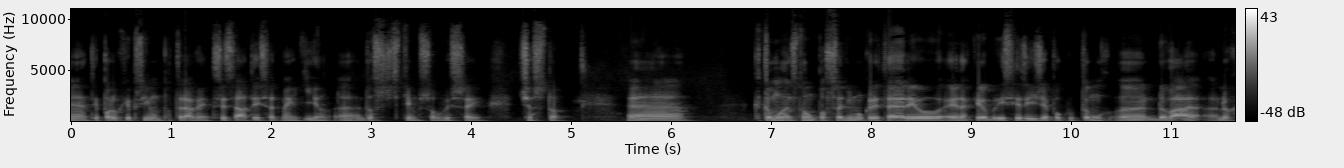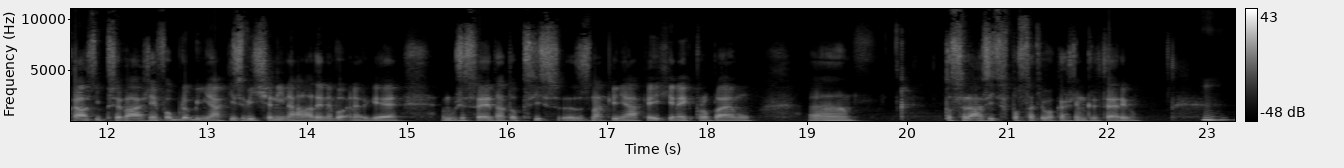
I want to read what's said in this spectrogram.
e, ty poruchy příjmu potravy, 37. díl, e, dost s tím souvisejí často. E, K tomuhle tomu poslednímu kritériu je taky dobrý si říct, že pokud tomu eh, dochází převážně v období nějaký zvýšený nálady nebo energie, může se jednat o příznaky nějakých jiných problémů. Eh, to se dá říct v podstatě o každém kritériu. Hmm.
